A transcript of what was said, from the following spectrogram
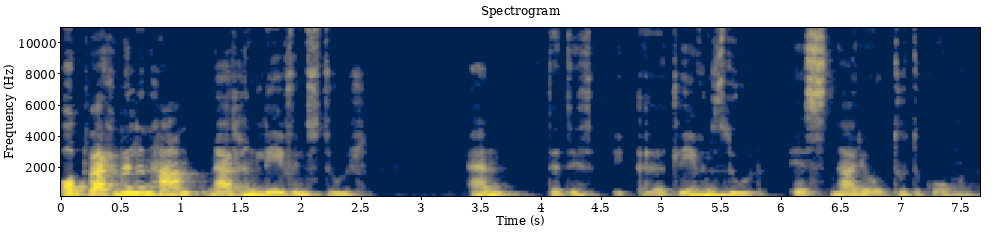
op weg willen gaan naar hun levensdoel. En dit is, eh, het levensdoel is naar jou toe te komen.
